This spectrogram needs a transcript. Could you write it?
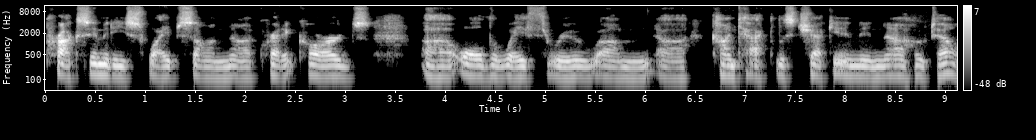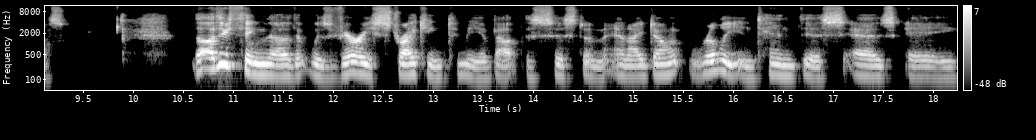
proximity swipes on uh, credit cards uh, all the way through um, uh, contactless check-in in uh, hotels. The other thing, though, that was very striking to me about the system, and I don't really intend this as a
